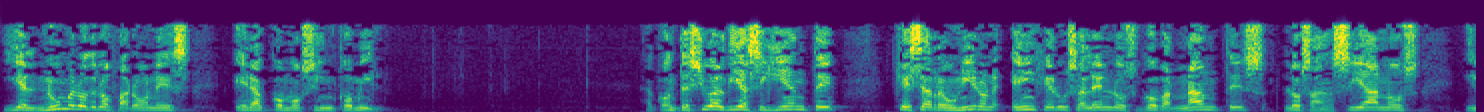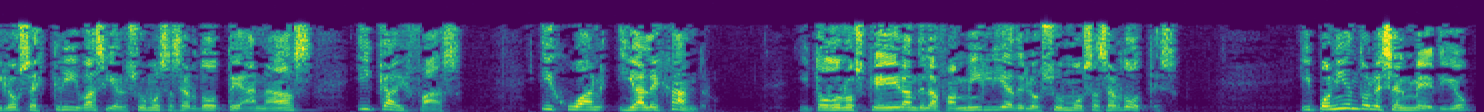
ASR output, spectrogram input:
y el número de los varones era como cinco mil. Aconteció al día siguiente que se reunieron en Jerusalén los gobernantes, los ancianos y los escribas y el sumo sacerdote Anás y Caifás, y Juan y Alejandro, y todos los que eran de la familia de los sumos sacerdotes. Y poniéndoles el medio,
